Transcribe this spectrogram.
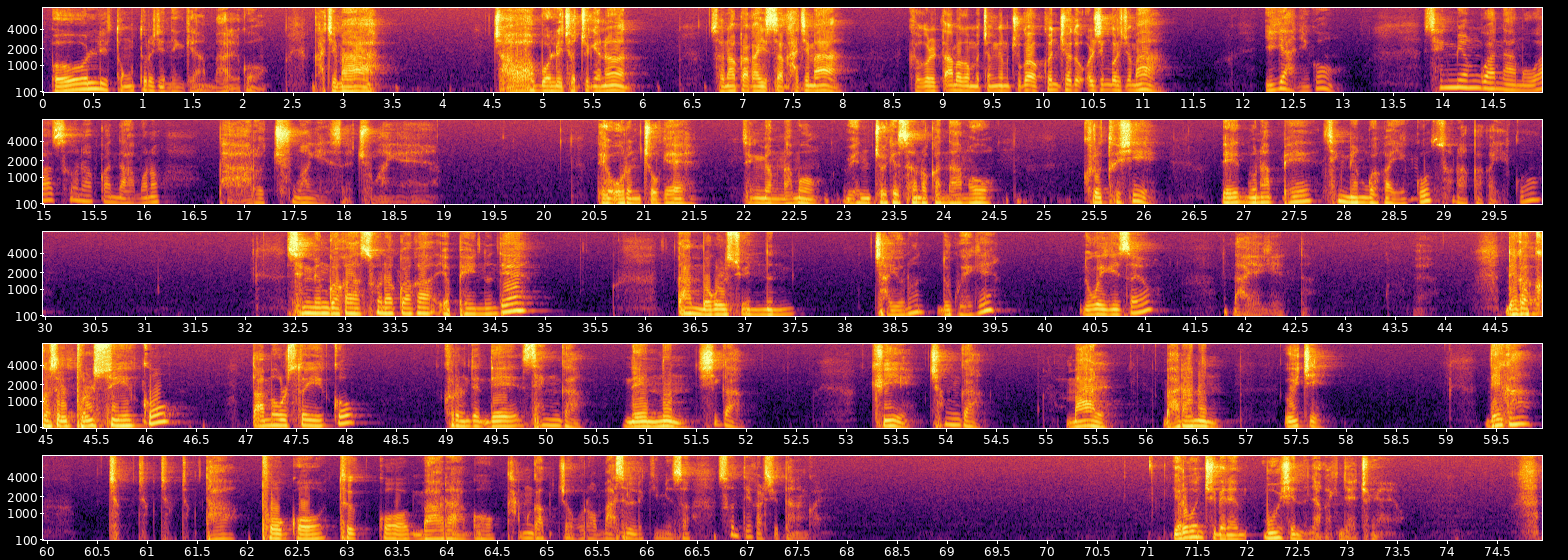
멀리 동떨어져 있는 게 말고 가지마. 저 멀리 저쪽에는 선악과가 있어 가지마. 그걸 따먹으면 정령 죽어. 근처도 얼씬거리지 마. 이게 아니고 생명과 나무와 선악과 나무는 바로 중앙에 있어요 중앙에. 내 오른쪽에 생명나무 왼쪽에 선악과 나무. 그렇듯이 내 눈앞에 생명과가 있고 선악과가 있고. 생명과가 선악과가 옆에 있는데 땀 먹을 수 있는 자유는 누구에게? 누구에게 있어요? 나에게 있다 네. 내가 그것을 볼 수 있고 따먹을 수도 있고 그런데 내 생각 내 눈, 시각 귀, 청각 말, 말하는 의지 내가 척척척척 다 보고 듣고 말하고 감각적으로 맛을 느끼면서 선택할 수 있다는 거예요. 여러분 주변에 무엇이 있느냐가 굉장히 중요해요.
